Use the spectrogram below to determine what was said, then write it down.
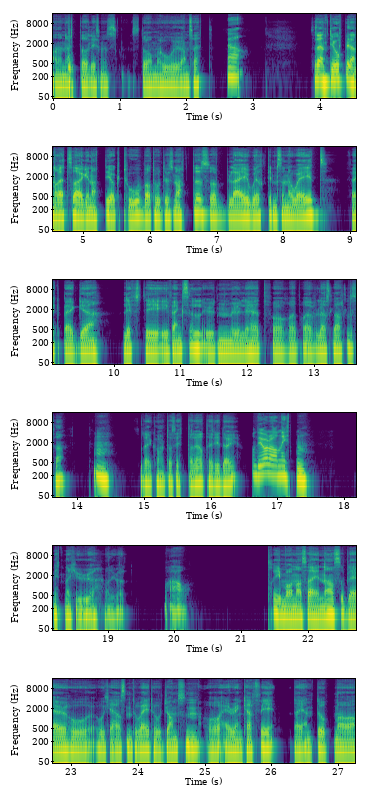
han er nødt til å liksom stå med henne uansett. Ja. Så det endte jo opp i denne rettssaken at i oktober 2008 så ble Wilkinson og Wade fikk begge livstid i fengsel uten mulighet for eh, prøveløslatelse. Mm. Så de kommer til å sitte der til de døy. Og de var da 19. 1920 var de vel. Wow. Tre måneder seinere så ble jo hun, hun kjæresten til Wade, hun Johnson, og Erin Caffey, de endte opp med å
